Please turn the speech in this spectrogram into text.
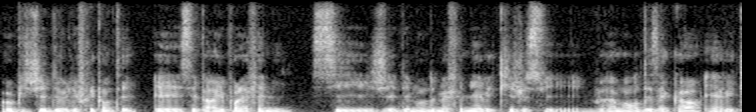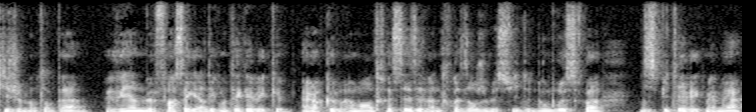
obligé de les fréquenter. Et c'est pareil pour la famille. Si j'ai des membres de ma famille avec qui je suis vraiment en désaccord et avec qui je m'entends pas, rien ne me force à garder contact avec eux. Alors que vraiment entre 16 et 23 ans, je me suis de nombreuses fois disputer avec ma mère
